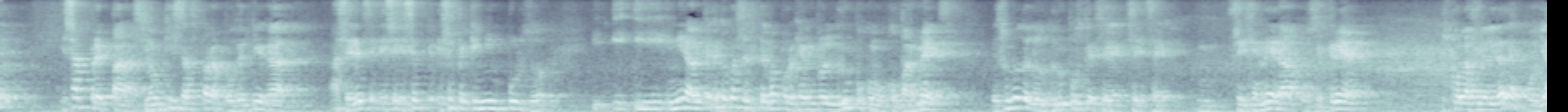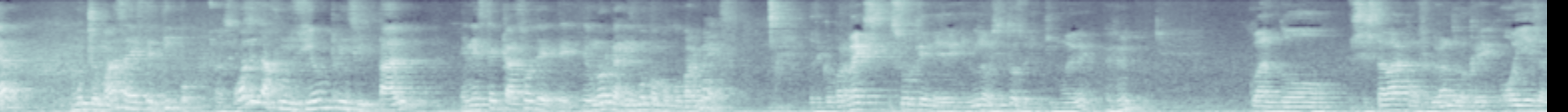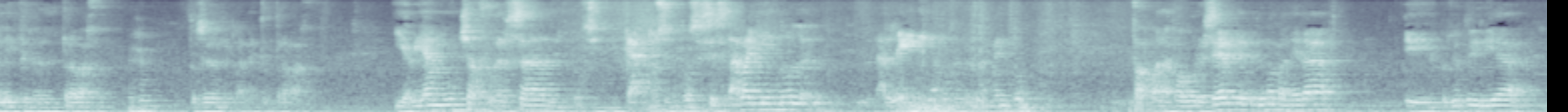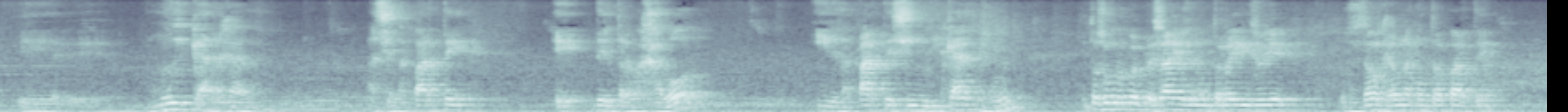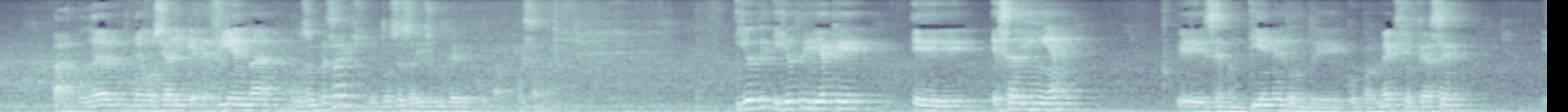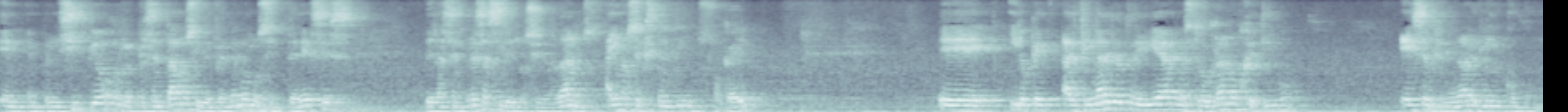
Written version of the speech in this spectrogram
esa preparación quizás para poder llegar a hacer ese, ese, ese, pequeño impulso. Y, y, mira, ahorita que tocas el tema, por ejemplo, el grupo como Coparmex, es uno de los grupos que se, se, se, se genera o se crea con la finalidad de apoyar mucho más a este tipo. ¿Cuál es la función principal, en este caso, de, un organismo como Coparmex? El Coparmex surge en, 1929, cuando se estaba configurando lo que hoy es la Ley Federal del Trabajo, entonces era el Reglamento del Trabajo. Y había mucha fuerza de los sindicatos, entonces se estaba yendo la, la ley, digamos, el reglamento para favorecer de una manera, eh, pues yo te diría, eh, muy cargada hacia la parte eh, del trabajador y de la parte sindical. Entonces un grupo de empresarios de Monterrey dice, oye, pues necesitamos crear una contraparte para poder negociar y que defienda a los empresarios. Entonces ahí surge y yo, te, y yo te diría que eh, esa línea eh, se mantiene donde Coparmex lo que hace, en, en, principio representamos y defendemos los intereses de las empresas y de los ciudadanos. Ahí nos extendimos. Okay. Eh, y lo que al final yo te diría, nuestro gran objetivo es el generar bien común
